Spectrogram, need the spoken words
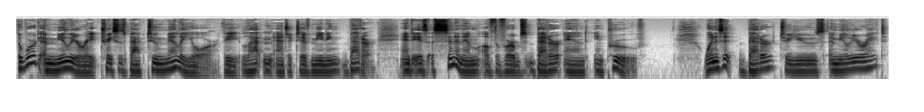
The word ameliorate traces back to melior, the Latin adjective meaning better, and is a synonym of the verbs better and improve. When is it better to use ameliorate?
